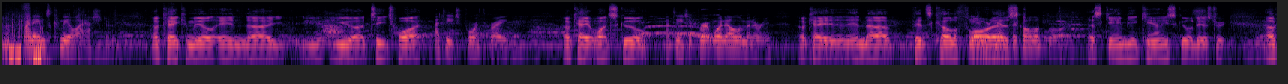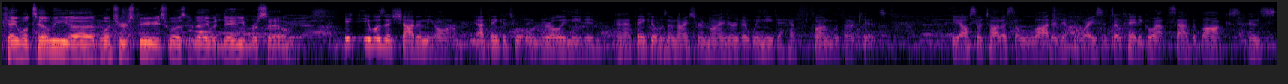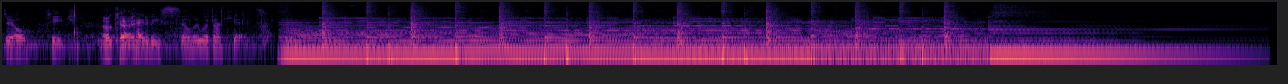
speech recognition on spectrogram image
name? My name's Camille Ashton. Okay, Camille, and uh, you, you uh, teach what? I teach fourth grade. Okay, at what school? I teach at Brentwood Elementary Okay, in, in uh, Pensacola, Florida. in Pensacola, Florida. Escambia County School District. Okay, well, tell me uh, what your experience was today with Danny Brassell. It, it was a shot in the arm. I think it's what we really needed, and I think it was a nice reminder that we need to have fun with our kids. He also taught us a lot of different ways it's okay to go outside the box and still teach. Okay. It's okay to be silly with our kids.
